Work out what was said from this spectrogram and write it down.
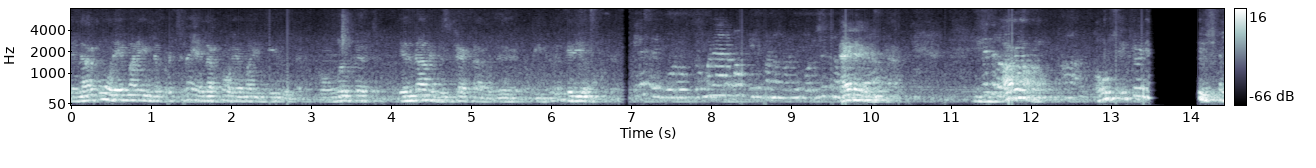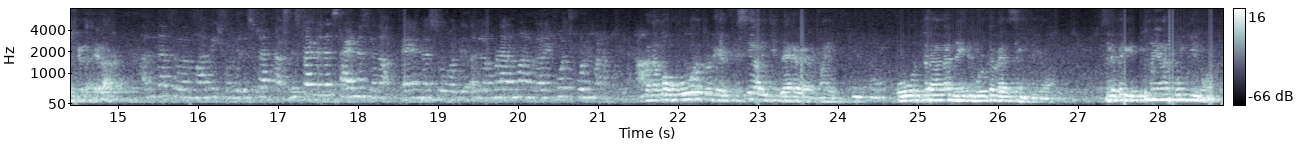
எல்லாருக்கும் ஒரே மாதிரி இல்லை பிரச்சனை எல்லாருக்கும் ஒரே மாதிரி தீர்வு இல்லை உங்களுக்கு எதனால டிஸ்ட்ராக்ட் ஆகுது அப்படிங்கிறது தெரியும். இல்ல ஆகலாம். அவங்க விஷயம் கிடையாது நம்ம ஒவ்வொருத்தருடைய பிசியாலஜி வேற வேற மாதிரி. ஒவ்வொருத்தரால நைட்டு முழுக்க வேலை செய்ய முடியும். சில பேர் எட்டு மணி நேரம் தூங்கிடுவாங்க.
